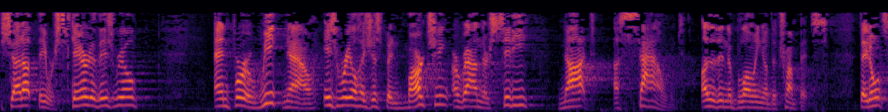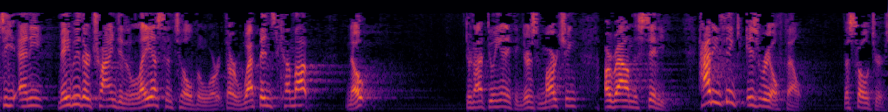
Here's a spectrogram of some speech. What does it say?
shut up. They were scared of Israel. And for a week now, Israel has just been marching around their city, not a sound other than the blowing of the trumpets. They don't see any, maybe they're trying to delay us until the, their weapons come up. Nope. They're not doing anything. They're just marching around the city. How do you think Israel felt? The soldiers.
